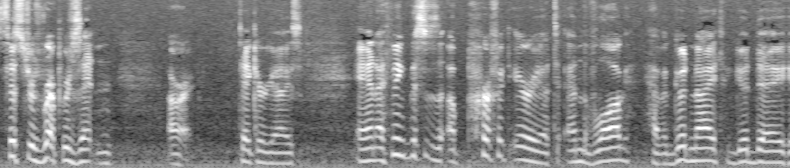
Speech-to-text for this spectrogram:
Sister's representing. All right, take care, guys. And I think this is a perfect area to end the vlog. Have a good night, good day.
